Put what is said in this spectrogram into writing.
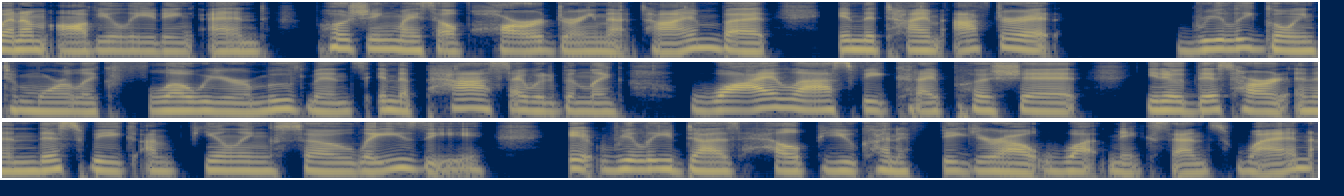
when I'm ovulating and pushing myself hard during that time. But in the time after it, really going to more like flowier movements. In the past, I would have been like, why last week could I push it, you know, this hard? And then this week I'm feeling so lazy it really does help you kind of figure out what makes sense when.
